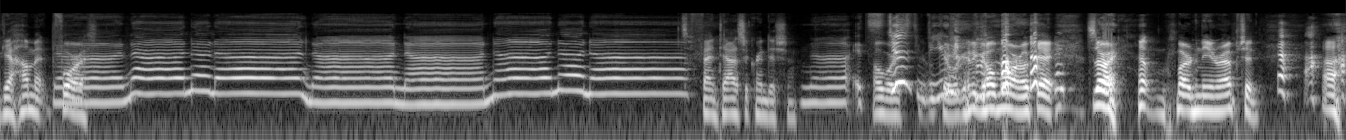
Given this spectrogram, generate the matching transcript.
yeah, hum it for us. Na na na na na na na na. It's a fantastic rendition. Nah, it's oh, just beautiful. Okay, we're gonna go more. Okay, sorry, pardon the interruption. Uh,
